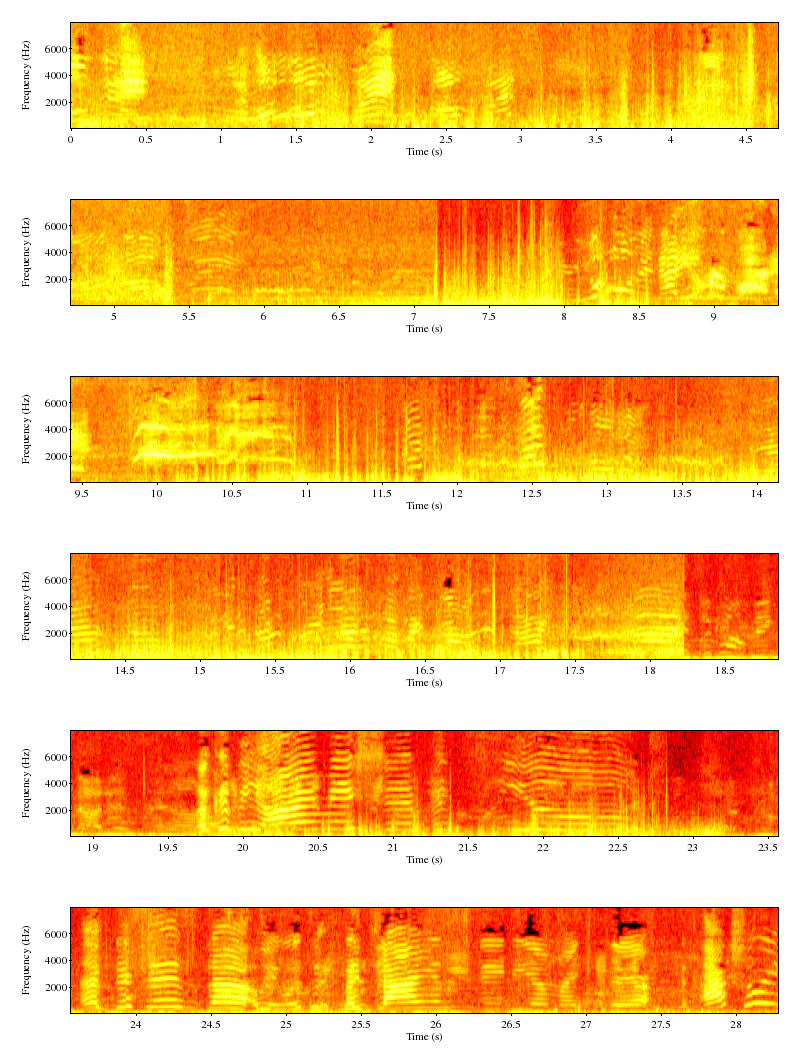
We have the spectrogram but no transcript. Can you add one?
Okay. I'm all the way. All the way. You hold it, now you record it! Look at the army ship, it's huge! Like this is the, wait, what's it, the Giant Stadium right there. It's actually,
